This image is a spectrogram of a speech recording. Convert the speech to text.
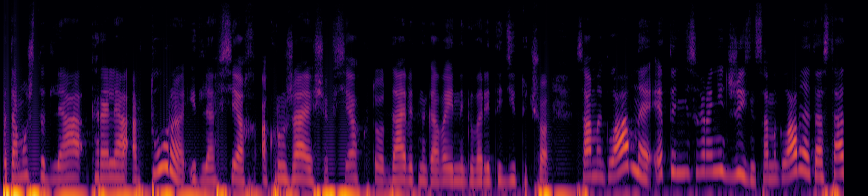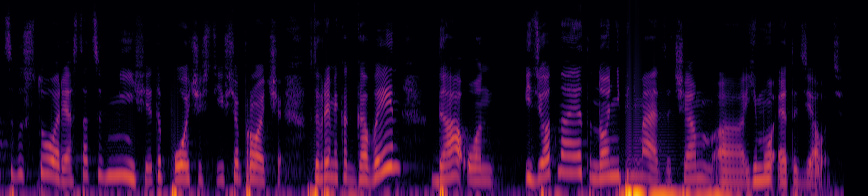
Потому что для короля Артура и для всех окружающих, всех, кто давит на Гавейн и говорит, иди, ты чё, самое главное — это не сохранить жизнь, самое главное — это остаться в истории, остаться в мифе, это почести и все прочее. В то время как Гавейн, да, он идет на это, но не понимает, зачем э, ему это делать.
